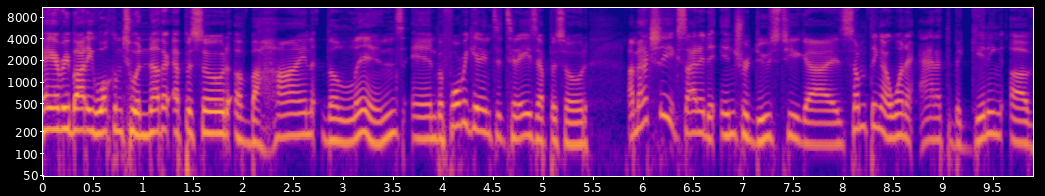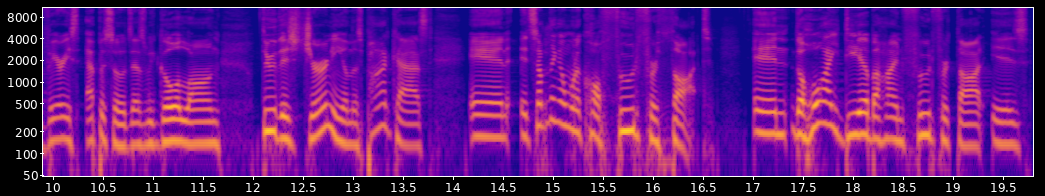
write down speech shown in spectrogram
Hey, everybody, welcome to another episode of Behind the Lens. And before we get into today's episode, I'm actually excited to introduce to you guys something I want to add at the beginning of various episodes as we go along through this journey on this podcast. And it's something I want to call food for thought. And the whole idea behind food for thought is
